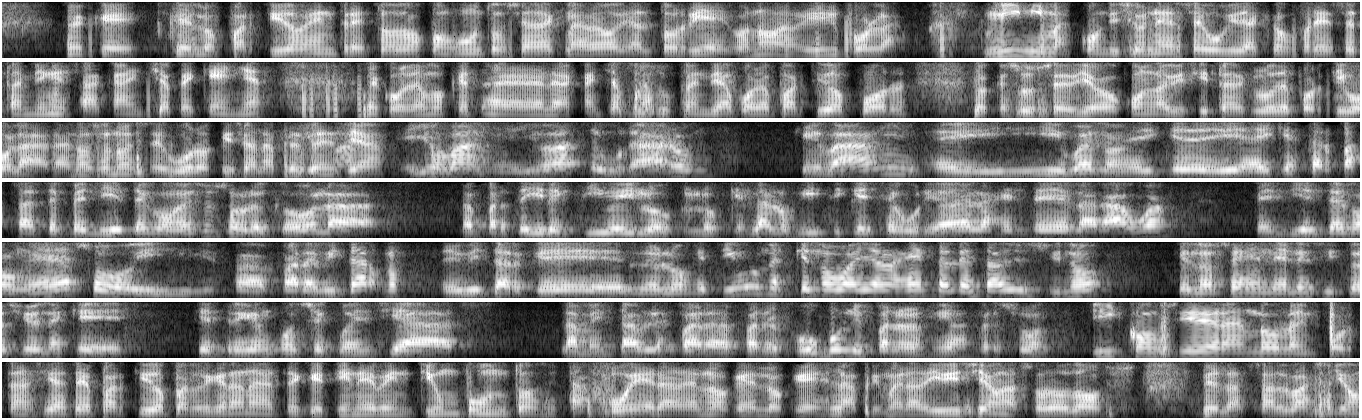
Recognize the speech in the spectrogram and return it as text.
que, que los partidos entre estos dos conjuntos se ha declarado de alto riesgo, ¿no? Y por las mínimas condiciones de seguridad que ofrece también esa cancha pequeña. Recordemos que eh, la cancha fue suspendida por el partido por lo que sucedió con la visita del Club Deportivo Lara. No, no es seguro quizás la presencia. Ellos van, ellos aseguraron que van eh, y bueno, hay que, hay que estar bastante pendiente con eso, sobre todo la, la parte directiva y lo, lo que es la logística y seguridad de la gente de Aragua pendiente con eso y para evitar, ¿no? Evitar que el, objetivo no es que no vaya la gente al estadio, sino que no se generen situaciones que, que traigan consecuencias lamentables para, para el fútbol y para las mismas personas. Y considerando la importancia de este partido para el Granate, que tiene 21 puntos, está fuera de lo que, lo que es la primera división, a solo dos de la salvación,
